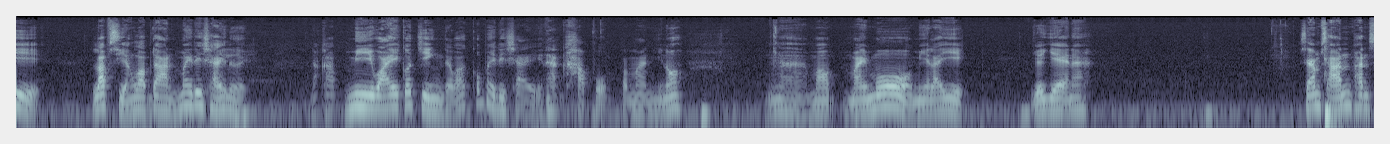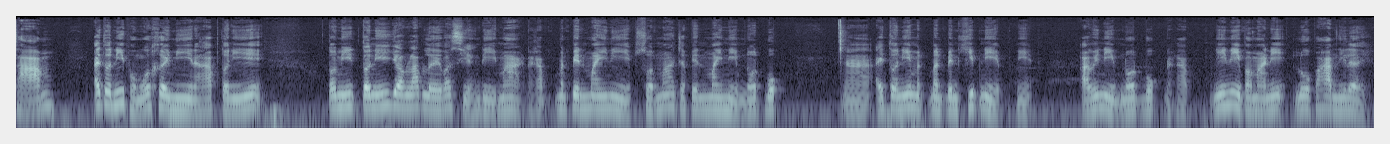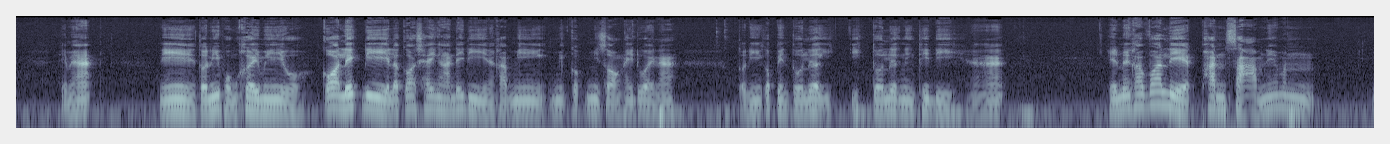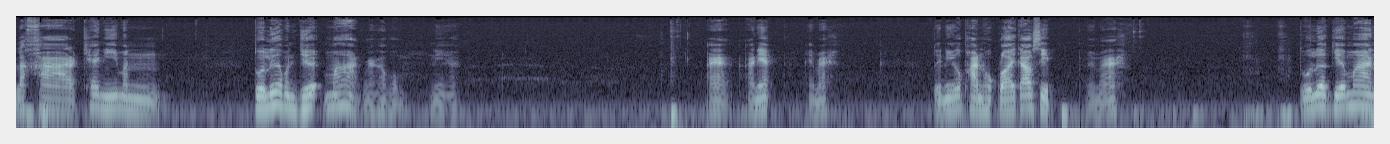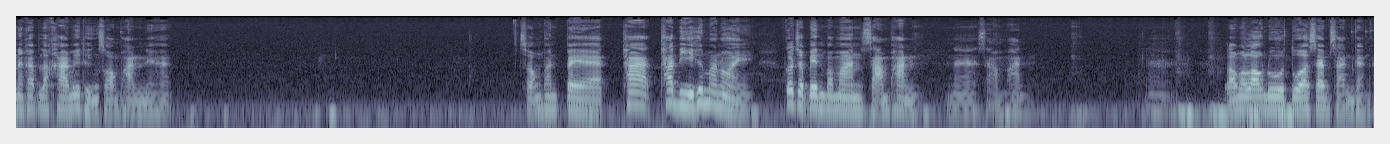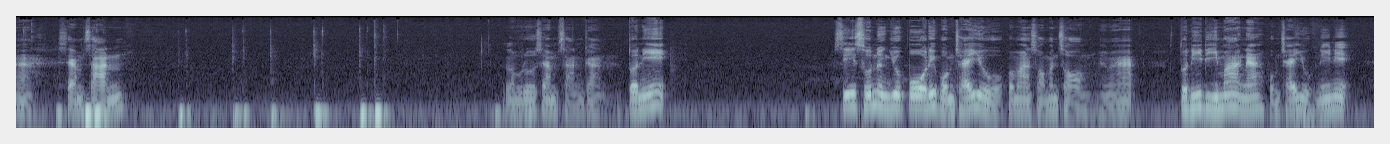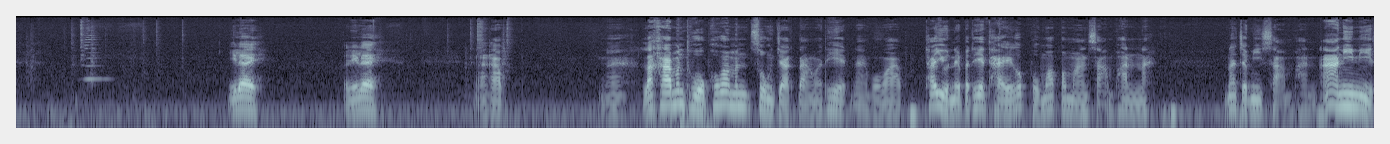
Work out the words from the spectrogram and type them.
รับเสียงรอบด้านไม่ได้ใช้เลยนะครับ มีไว้ก็จริงแต่ว่าก็ไม่ได้ใช้นะครับผมประมาณนี้เนาะไมโมมีอะไรอีก เยอะแยะนะ แซมสันพันสามไอตัวนี้ผมก็เคยมีนะครับ ตัวนี้ตัวนี้ตัวนี้ยอมรับเลยว่าเสียงดีมากนะครับ มันเป็นไมหนีบส่วนมากจะเป็นไมหนีบโน้ตบุ๊กอ่าไอตัวนี้มันมันเป็นคลิปหนีบนี่เอาไว้หนีบโน้ตบุ๊กนะครับนี่นี่ประมาณนี้รูปภาพนี้เลยเห็นไหมฮะนี่ตัวนี้ผมเคยมีอยู่ ก็เล็กดีแล้วก็ใช้งานได้ดีนะครับ มีมีก็มีซองให้ด้วยนะ ตัวนี้ก็เป็นตัวเลือกอีกอีกตัวเลือกหนึ่งที่ดีนะฮะเห็นไหมครับว่าเลทพันสามเนี่ยมันราคาแค่นี้มัน ตัวเลือกมันเยอะมากนะครับผม นี่ฮะ อะอันเนี้ย เห็นไหม ตัวนี้ก็พันหกร้อยเก้าสิบเห็นไหม ตัวเลือกเยอะมากนะครับ ราคาไม่ถึงสองพันเนี่ยฮะสองพันแปดถ้า ถ้าดีขึ้นมาหน่อย ก็จะเป็นประมาณสามพันนะสามพันอ่าเรามาลองดูตัวแซมสันกัน อะ แซมสัน เรามาดูแซมสันกัน ตัวนี้ 401 u p o ที่ผมใช้อยู่ประมาณ2,200เห็นไหมฮะ ตัวนี้ดีมากนะ ผมใช้อยู่นี่นี่นี่เลย ตัวนี้เลยนะครับนะราคามันถูกเพราะว่ามันส่งจากต่างประเทศนะผมว่าถ้าอยู่ในประเทศไทยก็ผมว่าประมาณ 3,000 นะ น่าจะมี 3,000อ่านี่นี่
